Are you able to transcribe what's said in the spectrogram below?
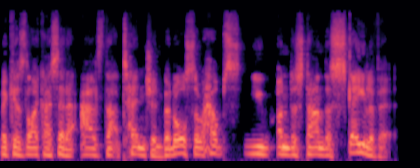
Because, like I said, it adds that tension, but also helps you understand the scale of it.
